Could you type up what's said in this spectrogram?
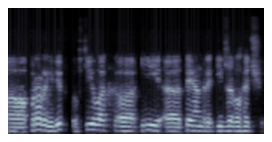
е, проривів в тілах е, і е, тендри, і джерелгачу.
